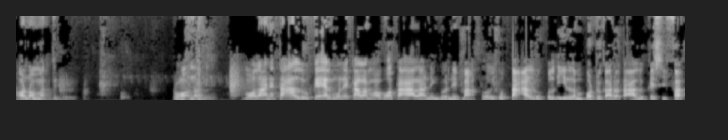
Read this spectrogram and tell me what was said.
ana madhul. Rungokno iki. Mulane ta'alluke ilmune kalam Allah taala ning gone makhluk iku ta'allukul ilm padha karo ta'alluke sifat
